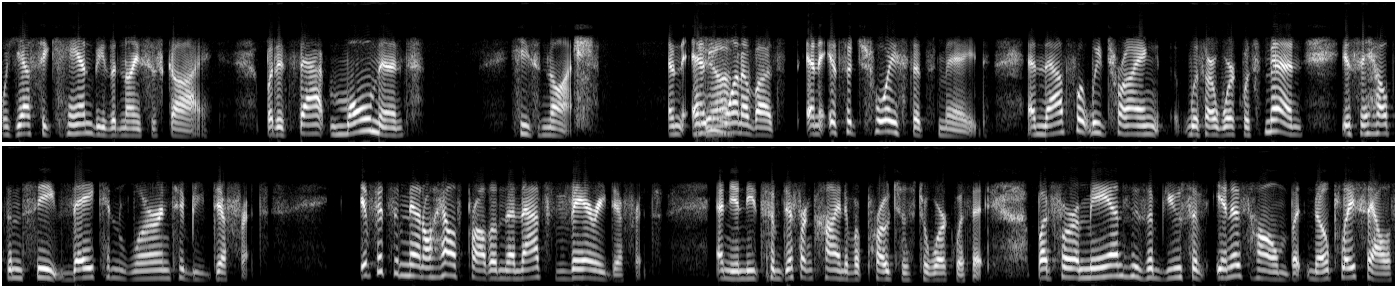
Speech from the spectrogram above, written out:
Well, yes, he can be the nicest guy. But at that moment, he's not. And any yeah. one of us and it's a choice that's made. And that's what we're trying with our work with men is to help them see they can learn to be different. If it's a mental health problem, then that's very different. And you need some different kind of approaches to work with it. But for a man who's abusive in his home but no place else,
